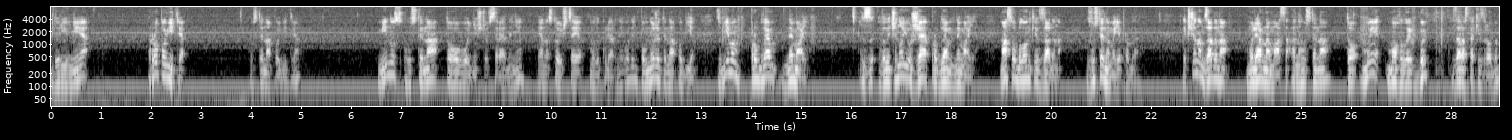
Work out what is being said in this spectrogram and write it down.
Дорівнює ро повітря. Густина повітря. Мінус густина того водню, що всередині. Я настою, що це є молекулярний водень, помножити на об'єм. З об'ємом проблем немає. З величиною G проблем немає. Маса оболонки задана. З густинами є проблеми. Якщо нам задана молярна маса, а не густина, то ми могли б, зараз так і зробимо,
